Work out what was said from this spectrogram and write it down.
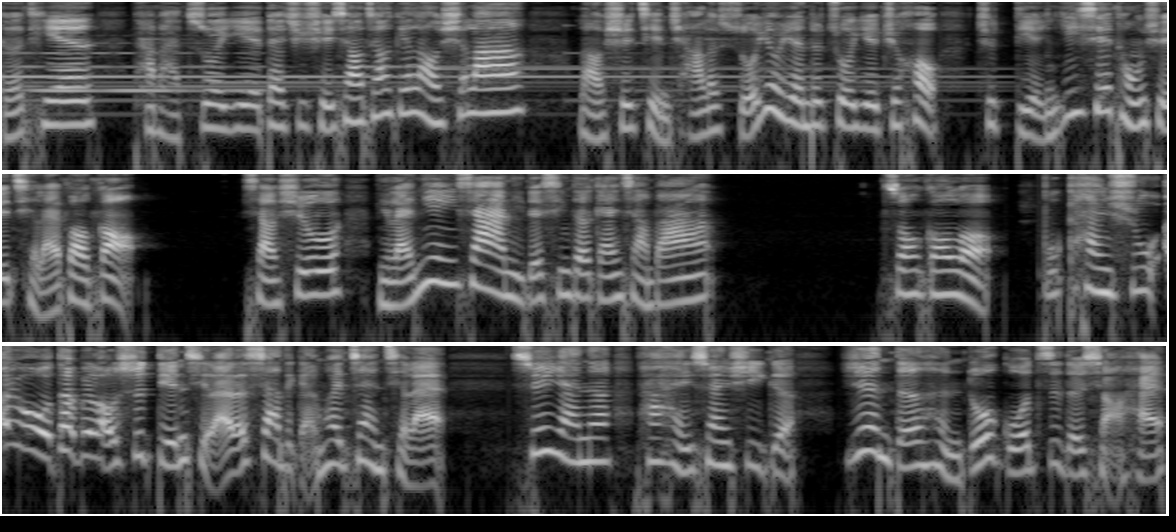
隔天，他把作业带去学校交给老师啦。老师检查了所有人的作业之后，就点一些同学起来报告。小舒，你来念一下你的心得感想吧。糟糕了，不看书！哎呦，他被老师点起来了，吓得赶快站起来。虽然呢，他还算是一个认得很多国字的小孩，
